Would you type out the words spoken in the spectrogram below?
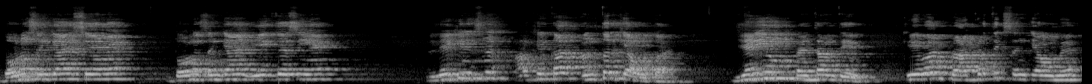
दोनों संख्याएँ सेम है, दोनों संख्याएँ एक जैसी हैं, लेकिन इसमें आखिरकार अंतर क्या होता है? यही हम पहचानते हैं। केवल प्राकृतिक संख्याओं में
